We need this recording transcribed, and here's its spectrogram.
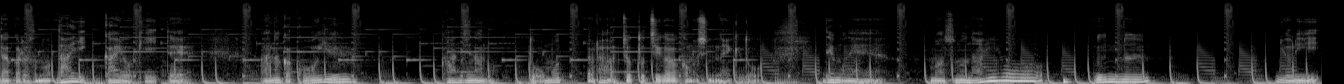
だからその第1回を聞いてあなんかこういう感じなの？と思ったらちょっと違うかもしれないけどでもねまあその内容云々より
